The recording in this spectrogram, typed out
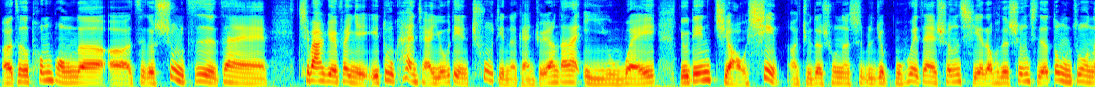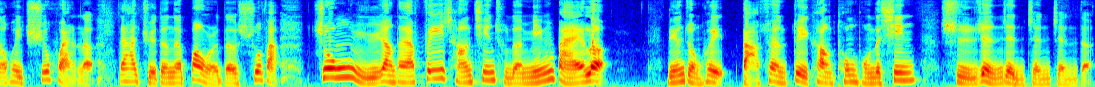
呃，这个通膨的呃这个数字在七八月份也一度看起来有点触顶的感觉，让大家以为有点侥幸啊、觉得说呢，是不是就不会再升息了，或者升息的动作呢会趋缓了？大家觉得呢，鲍尔的说法终于让大家非常清楚的明白了。联准会打算对抗通膨的心是认认真真的，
